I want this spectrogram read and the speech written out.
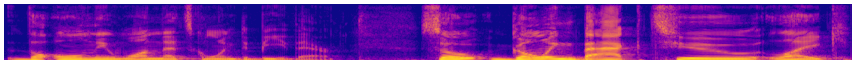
the only one that's going to be there. So going back to like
